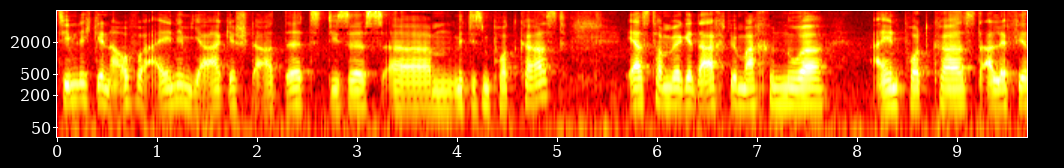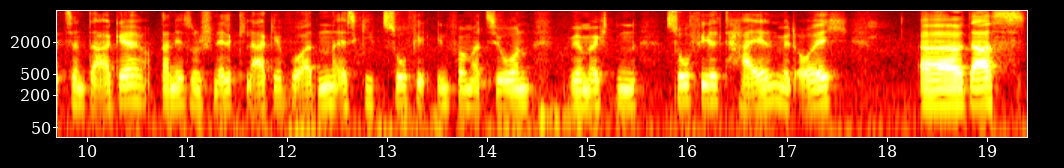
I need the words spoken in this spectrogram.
ziemlich genau vor einem Jahr gestartet dieses, ähm, mit diesem Podcast. Erst haben wir gedacht, wir machen nur ein Podcast alle 14 Tage. Dann ist uns schnell klar geworden, es gibt so viel Information. Wir möchten so viel teilen mit euch, äh, dass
